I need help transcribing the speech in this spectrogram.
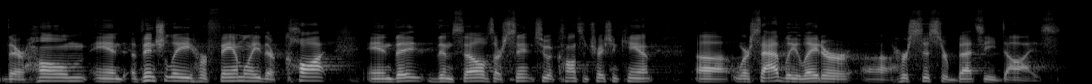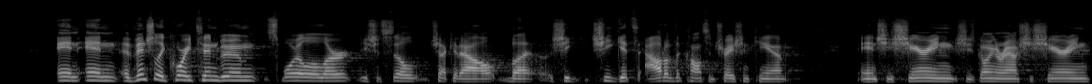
their home. And eventually, her family, they're caught and they themselves are sent to a concentration camp where sadly later her sister Betsy dies. And, and eventually, Corrie ten Boom, spoiler alert, you should still check it out, but she, she gets out of the concentration camp and she's sharing, she's going around, she's sharing,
